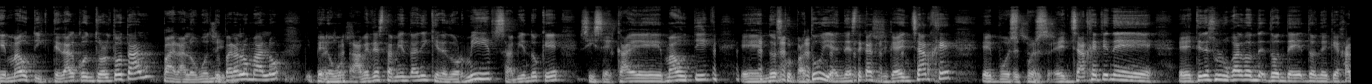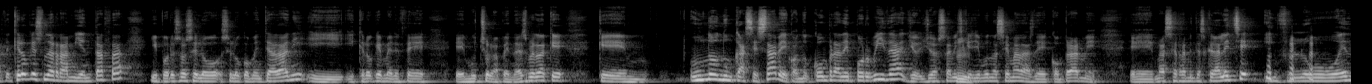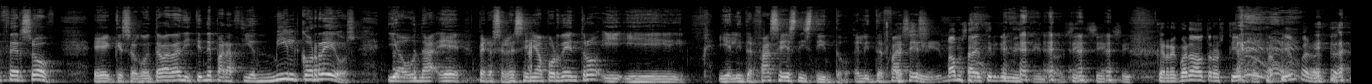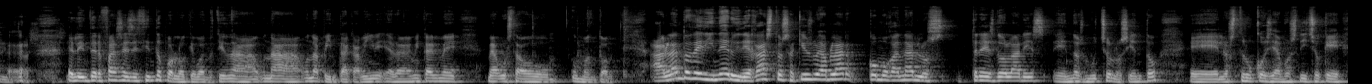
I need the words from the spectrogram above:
que Mautic te da el control total para lo bueno y para lo malo, pero a veces también Dani quiere dormir sabiendo que si se cae Mautic eh, no es culpa tuya. En este caso, si cae en Charge, eh, pues, pues en Charge tiene, eh, tienes un lugar donde, donde, donde quejarte. Creo que es una herramientaza y por eso se lo, se lo comenté a Dani y, creo que merece mucho la pena. Es verdad que, que uno nunca se sabe. Cuando compra de por vida, yo, yo sabéis que mm. llevo unas semanas de comprarme eh, más herramientas que la leche. Influencersoft, eh, que se lo contaba Dani, tiene para 100.000 correos, y a una, eh, pero se lo he enseñado por dentro y, el interfaz es distinto. El interfaz es... Vamos a decir que es distinto. Sí, sí, sí. Que recuerda a otros tiempos también, pero es distinto. El interfaz es distinto por lo que, bueno, tiene una, una, pinta que a mí, a mí también me, me ha gustado un montón. Hablando de dinero y de gastos, aquí os voy a hablar cómo ganar los 3 dólares eh, no es mucho, lo siento. Eh, los trucos ya hemos dicho que,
